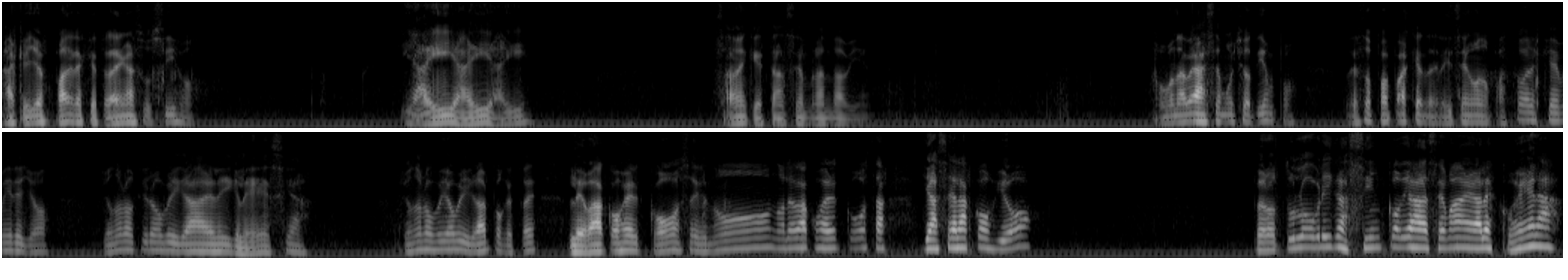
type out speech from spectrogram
aquellos padres que traen a sus hijos, y ahí, ahí, ahí, saben que están sembrando a bien. Una vez hace mucho tiempo, de esos papás que le dicen a unos pastores que mire, yo, yo no lo quiero obligar a la iglesia. Yo no lo voy a obligar porque usted le va a coger cosas. no, no le va a coger cosas. Ya se la cogió. Pero tú lo obligas cinco días a la semana a la escuela.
